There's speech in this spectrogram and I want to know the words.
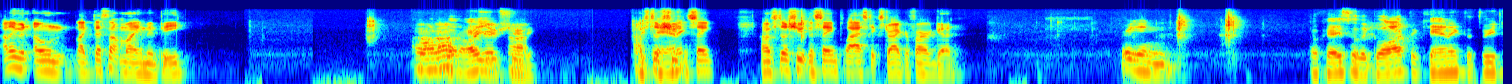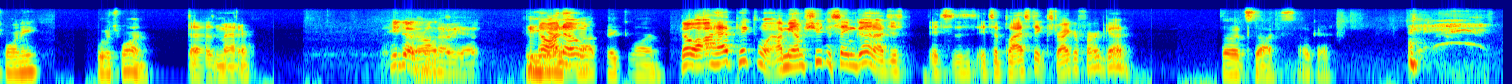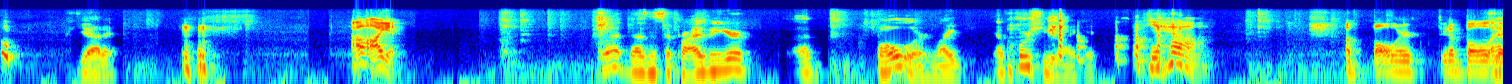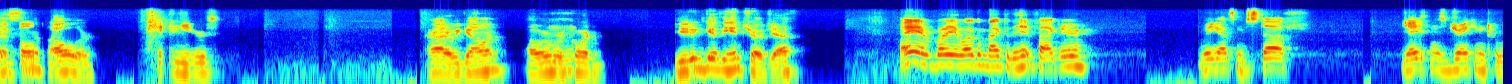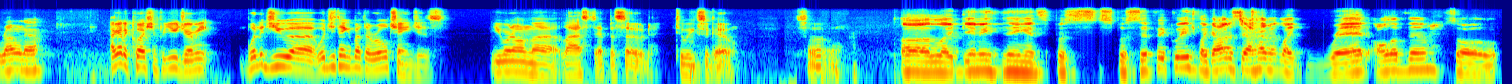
I don't even own like that's not my M&P. What are you shooting? I'm still shooting the same. I'm still shooting the same plastic striker fired gun. Friggin' Okay, so the Glock, the Canik, the 320. Which one? Doesn't matter. He doesn't They're all- know yet. He No, I know. Not picked one. No, I have picked one. I mean, I'm shooting the same gun. I just it's it's a plastic striker fired gun. So it sucks. Okay. Got it. I like it. Well, that doesn't surprise me. You're a bowler. Like, of course you like it. yeah. A bowler, dude. A bowl. I haven't Jason bowled the in like bowler. ten years. All right, are we going? Oh, we're Mhm. recording. You didn't give the intro, Jeff. Hey everybody, welcome back to the Hit Factor. We got some stuff. Jason's drinking Corona. I got a question for you, Jeremy. What did you uh what did you think about the rule changes? You weren't on the last episode two weeks ago, so Uh, like anything in spe- specifically? Like honestly, I haven't like read all of them, so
